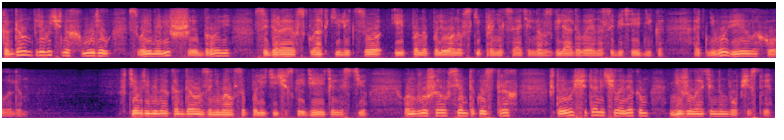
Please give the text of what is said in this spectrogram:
Когда он привычно хмурил свои нависшие брови, собирая в складки лицо и по-наполеоновски проницательно взглядывая на собеседника, от него веяло холодом. В те времена, когда он занимался политической деятельностью, он внушал всем такой страх, что его считали человеком нежелательным в обществе.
